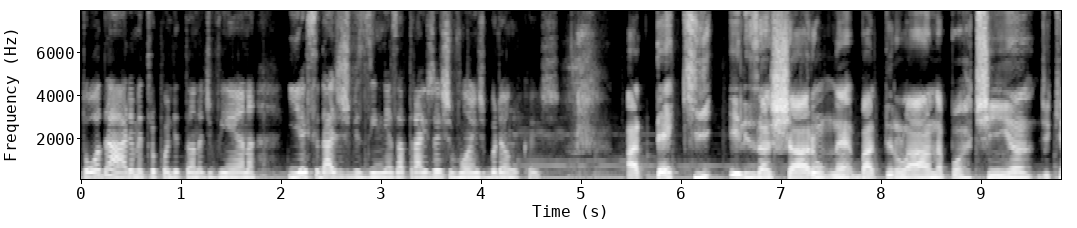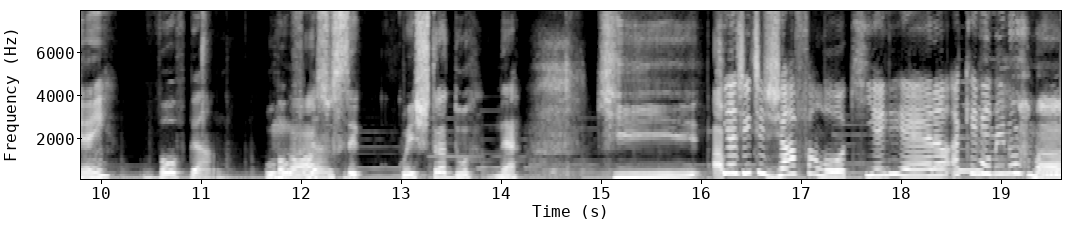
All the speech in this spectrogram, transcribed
toda a área metropolitana de Viena e as cidades vizinhas atrás das vans brancas. Até que eles acharam, né? Bateram lá na portinha de quem? Wolfgang. O Wolfgang. nosso sequestrador, né? Que. A... Que a gente já falou que ele era aquele Um homem normal.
